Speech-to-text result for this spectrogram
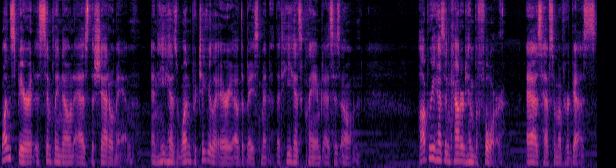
One spirit is simply known as the Shadow Man, and he has one particular area of the basement that he has claimed as his own. Aubrey has encountered him before, as have some of her guests,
